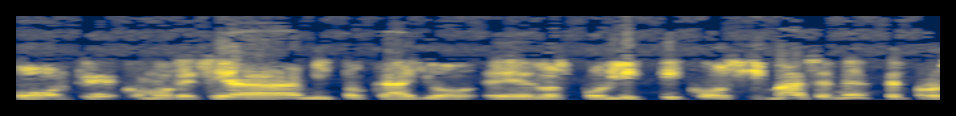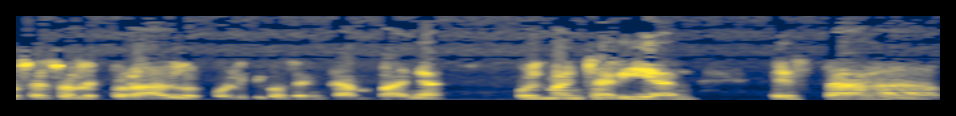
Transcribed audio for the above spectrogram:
porque, como decía mi tocayo, eh, los políticos y más en este proceso electoral, los políticos en campaña, pues mancharían esta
